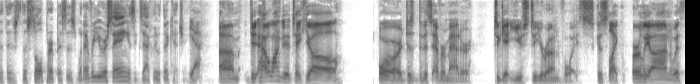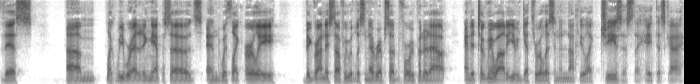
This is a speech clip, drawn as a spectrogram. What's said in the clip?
that there's the sole purpose is whatever you are saying is exactly what they're catching. Yeah. Um, did, how long did it take y'all, or does, did this ever matter, to get used to your own voice? Because like early on with this, um, like we were editing the episodes, and with like early Big Grande stuff, we would listen to every episode before we put it out, and it took me a while to even get through a listen and not be like, Jesus, I hate this guy.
